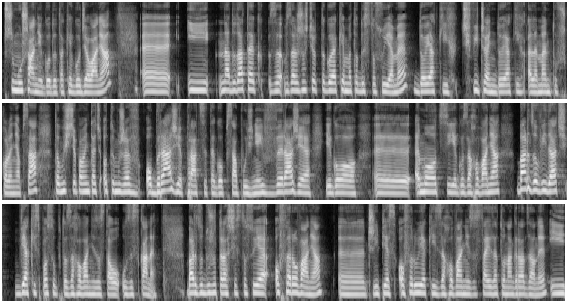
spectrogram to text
przymuszanie go do takiego działania. Yy, I na dodatek, w zależności od tego, jakie metody stosujemy, do jakich ćwiczeń, do jakich elementów szkolenia psa, to musicie pamiętać o tym, że w obrazie pracy tego psa później, w wyrazie jego yy, emocji, jego zachowania, bardzo widać, w jaki sposób to zachowanie zostało uzyskane. Bardzo dużo teraz się stosuje oferowania, czyli pies oferuje jakieś zachowanie, zostaje za to nagradzany i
